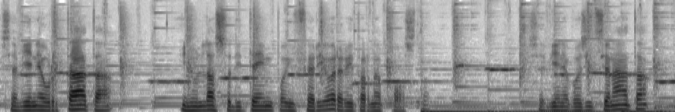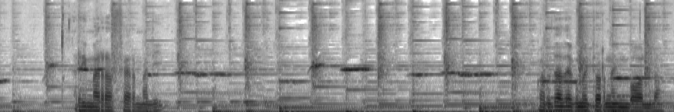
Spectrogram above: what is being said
Se viene urtata in un lasso di tempo inferiore ritorna a posto. Se viene posizionata rimarrà ferma lì. Guardate come torna in bolla.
